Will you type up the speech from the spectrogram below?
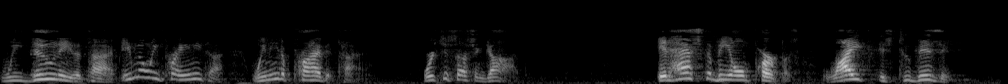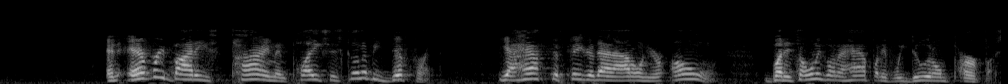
we do need a time. Even though we pray anytime, we need a private time where it's just us and God. It has to be on purpose. Life is too busy. And everybody's time and place is going to be different. You have to figure that out on your own. But it's only going to happen if we do it on purpose.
